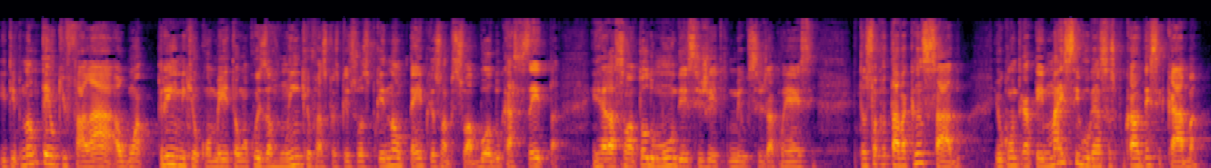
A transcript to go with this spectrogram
E tipo, não tenho o que falar, algum crime que eu cometo, alguma coisa ruim que eu faço com as pessoas, porque não tem, porque eu sou uma pessoa boa do caceta em relação a todo mundo e esse jeito meu que você já conhece. Então só que eu tava cansado. Eu contratei mais seguranças por causa desse caba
